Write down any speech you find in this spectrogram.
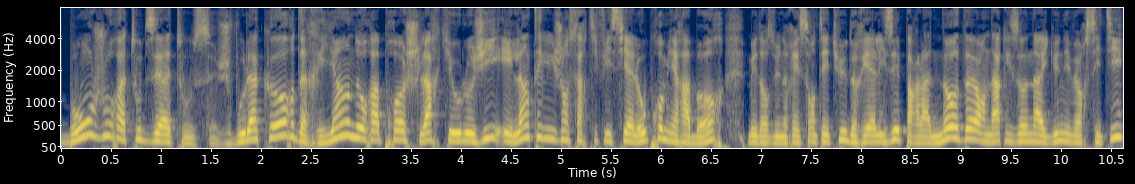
Bonjour à toutes et à tous. Je vous l'accorde, rien ne rapproche l'archéologie et l'intelligence artificielle au premier abord, mais dans une récente étude réalisée par la Northern Arizona University,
